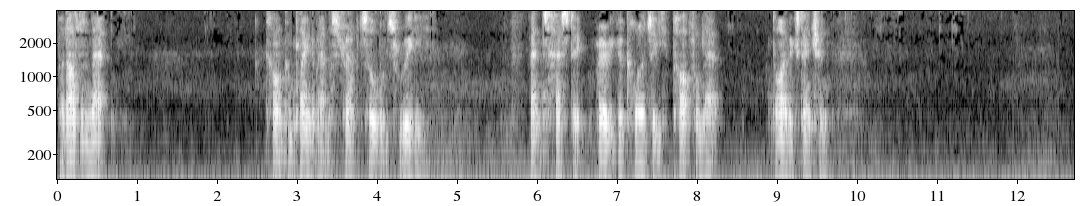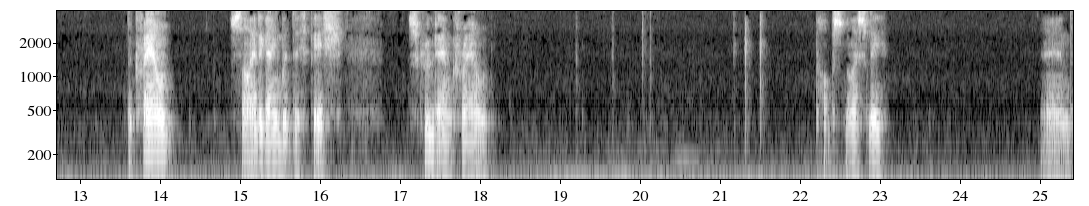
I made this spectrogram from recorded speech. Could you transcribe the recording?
But other than that, can't complain about the strap at all. It's really fantastic, very good quality, apart from that dive extension. The crown side again with the fish, screw down crown, pops nicely and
